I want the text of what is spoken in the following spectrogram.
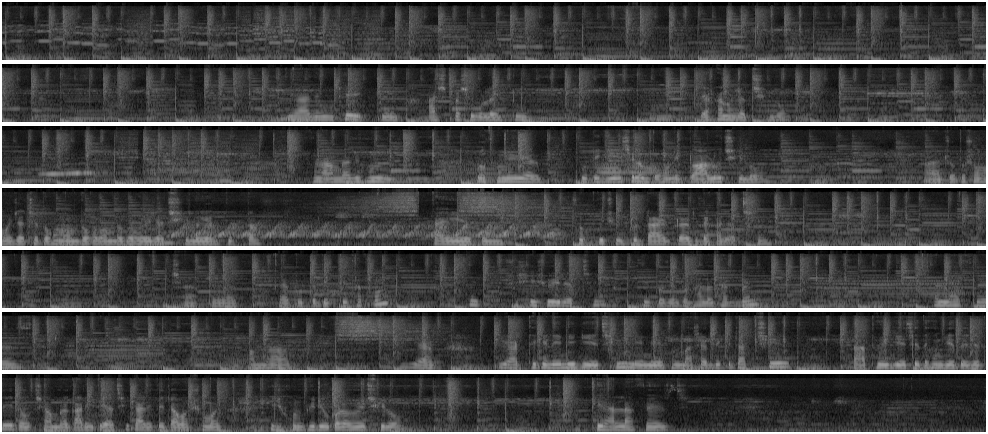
এয়ারে উঠে একটু আশপাশেগুলো একটু দেখানো যাচ্ছিল। আমরা যখন প্রথমে এয়ারপোর্টে গিয়েছিলাম, তখন একটু আলো ছিল। আর যত সময় যাচ্ছে তখন অন্ধকার অন্ধকার হয়ে যাচ্ছিল এয়ারপোর্টটা তাই এরকম সব কিছু একটু ডার্ক ডার্ক দেখা যাচ্ছে। আচ্ছা আপনারা এয়ারপোর্টটা দেখতে থাকুন। শেষ হয়ে যাচ্ছে। সে পর্যন্ত ভালো থাকবেন। আল্লাহ হাফেজ। আমরা ইয়ার থেকে নেমে গিয়েছি, নেমে এখন বাসার দিকে যাচ্ছি। রাত হয়ে গিয়েছে, দেখুন যেতে যেতে, এটা হচ্ছে আমরা গাড়িতে আছি। গাড়িতে যাওয়ার সময় কিছুক্ষণ ভিডিও করা হয়েছিল। কে আল্লাহ হাফেজ।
